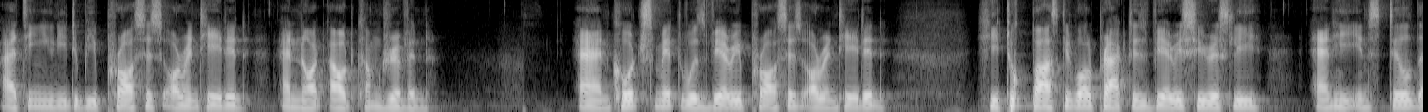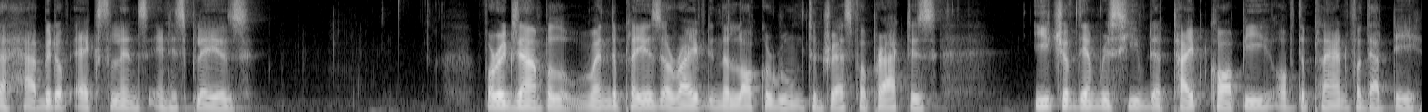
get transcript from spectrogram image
I think you need to be process orientated and not outcome driven. And Coach Smith was very process orientated. He took basketball practice very seriously and he instilled a habit of excellence in his players. For example, when the players arrived in the locker room to dress for practice, each of them received a typed copy of the plan for that day.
